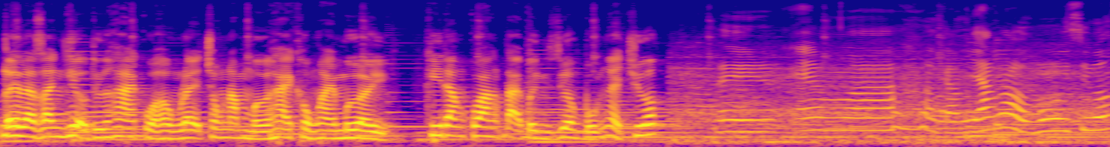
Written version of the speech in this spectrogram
đây là danh hiệu thứ hai của Hồng Lệ trong năm mới 2020 khi đăng quang tại Bình Dương 4 ngày trước. Thì em ờ, cảm giác rất là vui sướng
